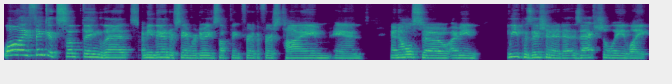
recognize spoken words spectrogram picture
Well, I think it's something that I mean they understand we're doing something for the first time and and also, I mean, we position it as actually like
